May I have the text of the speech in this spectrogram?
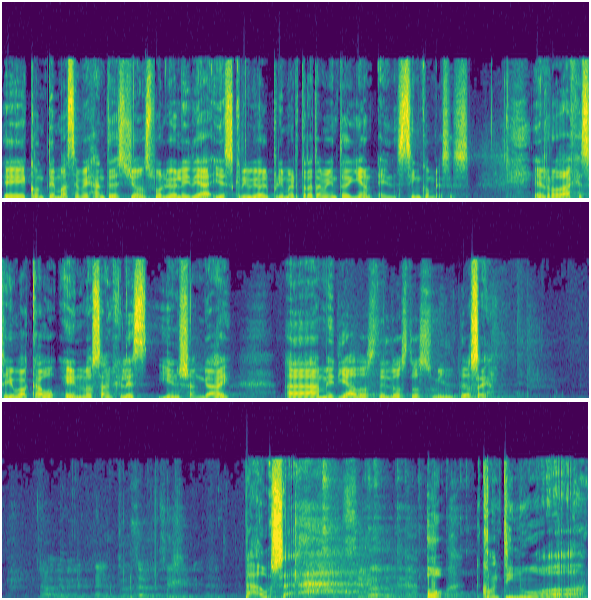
eh, con temas semejantes, Jones volvió a la idea y escribió el primer tratamiento de guion en cinco meses. El rodaje se llevó a cabo en Los Ángeles y en Shanghái a mediados de los 2012. Pausa. Oh, continúo.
